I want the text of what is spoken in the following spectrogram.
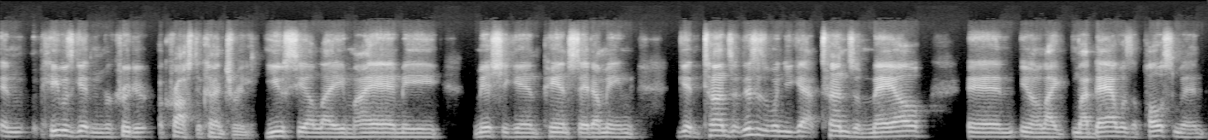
and he was getting recruited across the country UCLA, Miami, Michigan, Penn State. I mean, getting tons of this is when you got tons of mail. And, you know, like my dad was a postman.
